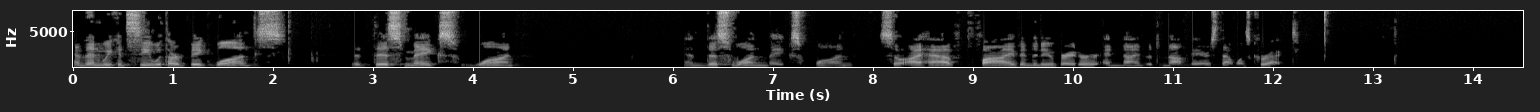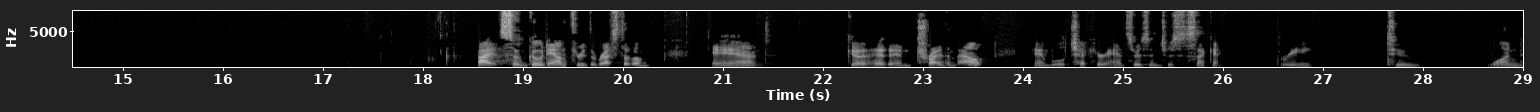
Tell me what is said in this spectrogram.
And then we could see with our big ones, that this makes 1 and this one makes 1. So I have 5 in the numerator and 9 in the denominators. That one's correct. All right, so go down through the rest of them and go ahead and try them out. And we'll check your answers in just a second. Three, two, one.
